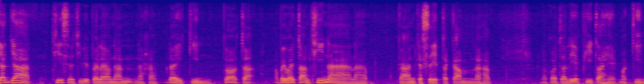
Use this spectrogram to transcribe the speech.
ญาติญาติ ที่เสียชีวิตไปแล้วนั้นนะครับ ได้กินก็จะเอาไปไว้ตามที่นานะครับ การเกษตรกรรมนะครับ แล้วก็จะเรียกผีตาแหกมากิน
